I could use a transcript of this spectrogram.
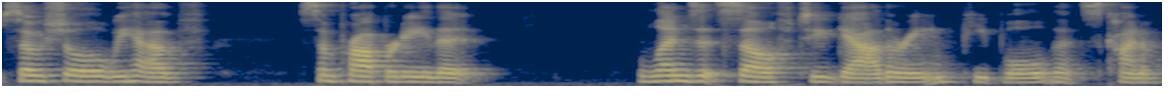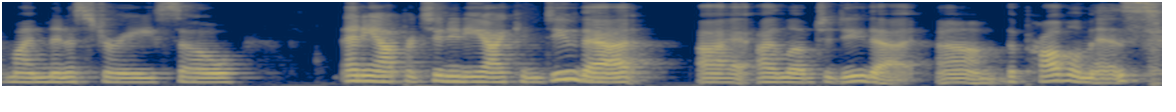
social. We have some property that lends itself to gathering people. That's kind of my ministry. So any opportunity i can do that i i love to do that. Um, the problem is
